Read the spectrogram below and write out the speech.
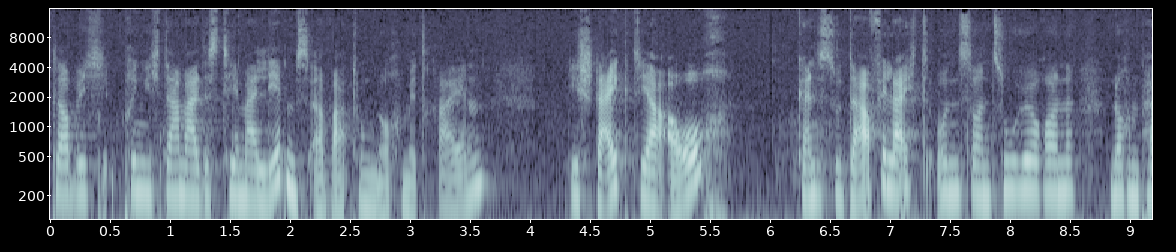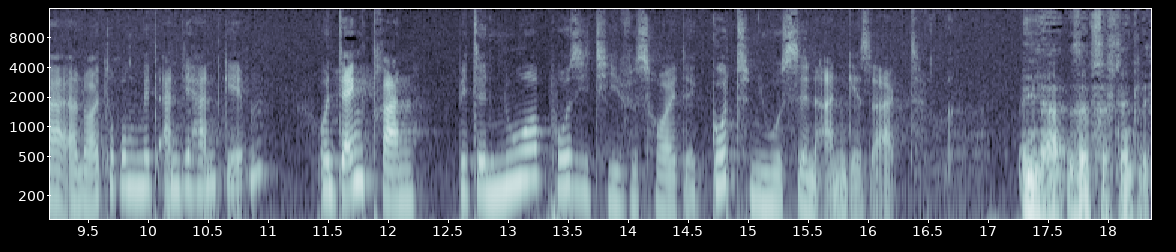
glaube ich, bringe ich da mal das Thema Lebenserwartung noch mit rein. Die steigt ja auch. Könntest du da vielleicht unseren Zuhörern noch ein paar Erläuterungen mit an die Hand geben? Und denk dran, bitte nur Positives heute. Good News sind angesagt. Ja, selbstverständlich.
